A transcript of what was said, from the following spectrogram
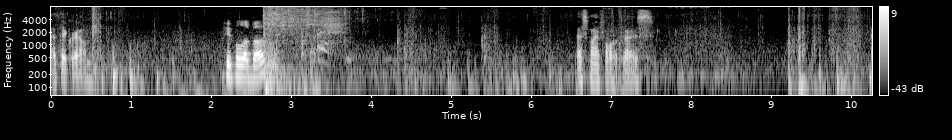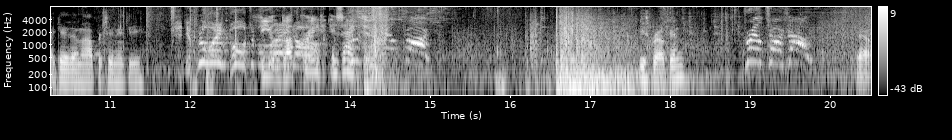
at the ground. People above. That's my fault, guys. I gave them an opportunity. Deploying portable Field radar. upgrade is active. He's broken. Drill charge out. Yeah.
